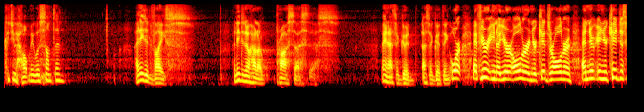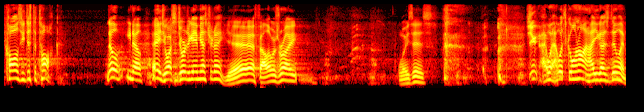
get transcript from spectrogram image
could you help me with something? I need advice. I need to know how to process this. Man, that's a good, that's a good thing. Or if you're, you know, you're older and your kids are older and, and, your kid just calls you just to talk. No, you know, hey, did you watch the Georgia game yesterday? Yeah, Fowler was right. Always is. you, what's going on? How you guys doing?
